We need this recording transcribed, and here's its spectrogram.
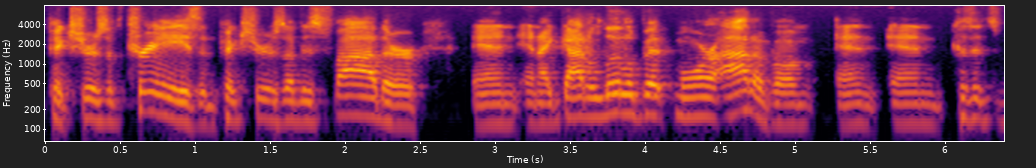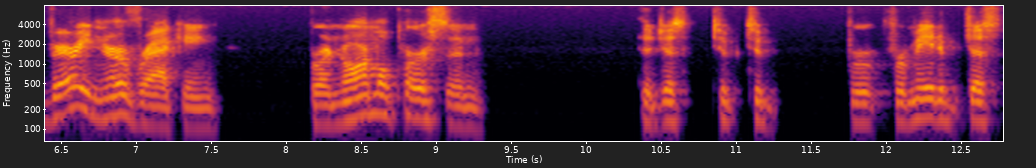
pictures of trees and pictures of his father. And, and I got a little bit more out of him. And, and cause it's very nerve wracking for a normal person to just, to, to for for me to just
